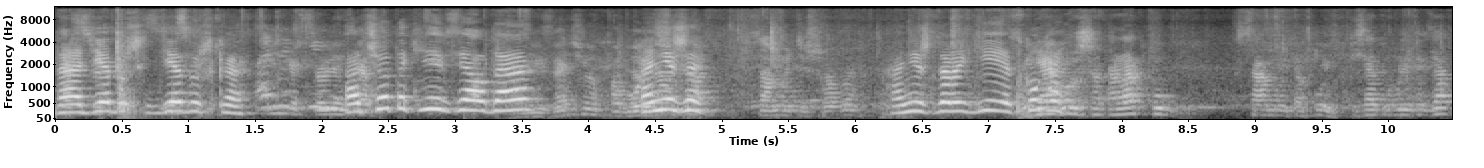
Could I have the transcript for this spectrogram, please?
Да, дедушка, дедушка. А что такие взял, да? Они же, Самые дешевые. они же дорогие. Я Сколько? говорю, шоколадку самую такую, 50 рублей ты взял?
